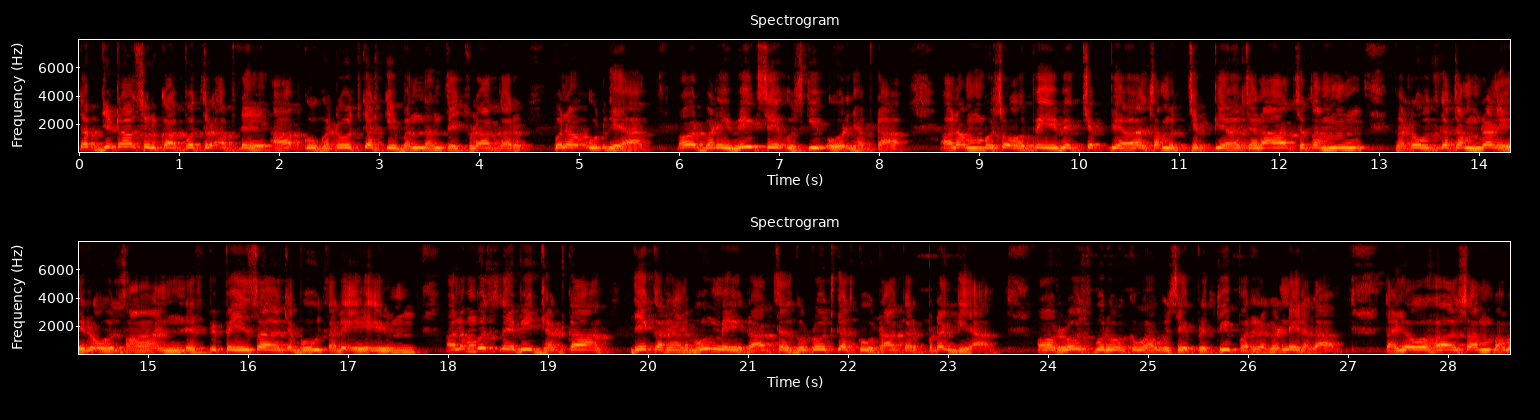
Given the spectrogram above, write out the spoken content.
तब जटासुर का पुत्र अपने आप को घटोत्कच के बंधन से छुड़ाकर पुनः उठ गया और बड़े वेग से उसकी ओर झपटा। अलम्बुसोपे विक्षिप्य समुक्षिप्य च राक्षसम घटोत्कचम रणे रोषान्पिपेश च भूतले। अलम्बुस ने भी झटका देकर रणभूमि में राक्षस घटोत्कच को उठाकर पटक दिया और रोषपूर्वक वह उसे पृथ्वी पर रगड़ने लगा। तयो संभव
